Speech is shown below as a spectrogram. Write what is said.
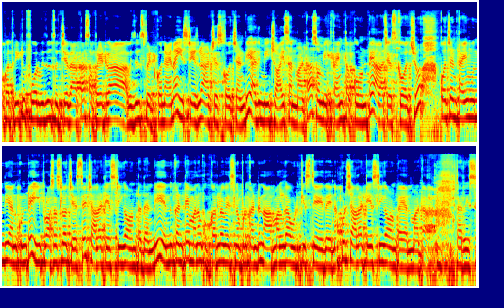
ఒక త్రీ టు ఫోర్ విజిల్స్ వచ్చేదాకా సపరేట్గా విజిల్స్ పెట్టుకొని అయినా ఈ స్టేజ్లో యాడ్ చేసుకోవచ్చండి. అది మీ చాయిస్ అనమాట సో మీకు టైం తక్కువ ఉంటే అలా చేసుకోవచ్చు. కొంచెం టైం ఉంది అనుకుంటే ఈ ప్రాసెస్లో చేస్తే చాలా టేస్టీగా ఉంటుందండి. ఎందుకంటే మనం కుక్కర్లో వేసినప్పుడు కంటే నార్మల్గా ఉడికిస్తే ఏదైనా. అప్పుడు చాలా టేస్టీగా ఉంటాయి అన్నమాట కర్రీస్.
